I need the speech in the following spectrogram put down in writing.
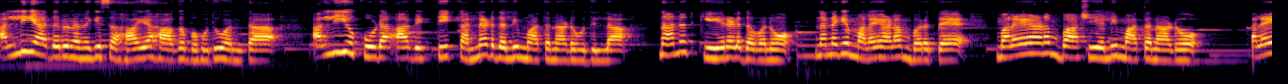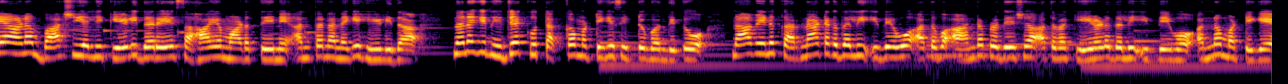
ಅಲ್ಲಿಯಾದರೂ ನನಗೆ ಸಹಾಯ ಆಗಬಹುದು ಅಂತ. ಅಲ್ಲಿಯೂ ಕೂಡ ಆ ವ್ಯಕ್ತಿ ಕನ್ನಡದಲ್ಲಿ ಮಾತನಾಡುವುದಿಲ್ಲ. ನಾನು ಕೇರಳದವನು. ನನಗೆ ಮಲಯಾಳಂ ಬರುತ್ತೆ. ಮಲಯಾಳಂ ಭಾಷೆಯಲ್ಲಿ ಮಾತನಾಡು. ಮಲಯಾಳಂ ಭಾಷೆಯಲ್ಲಿ ಕೇಳಿದರೆ ಸಹಾಯ ಮಾಡುತ್ತೇನೆ ಅಂತ ನನಗೆ ಹೇಳಿದ. ನನಗೆ ನಿಜಕ್ಕೂ ತಕ್ಕ ಮಟ್ಟಿಗೆ ಸಿಟ್ಟು ಬಂದಿತು. ನಾವೇನು ಕರ್ನಾಟಕದಲ್ಲಿ ಇದ್ದೇವೋ ಅಥವಾ ಆಂಧ್ರ ಪ್ರದೇಶ ಅಥವಾ ಕೇರಳದಲ್ಲಿ ಇದ್ದೇವೋ ಅನ್ನೋ ಮಟ್ಟಿಗೆ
